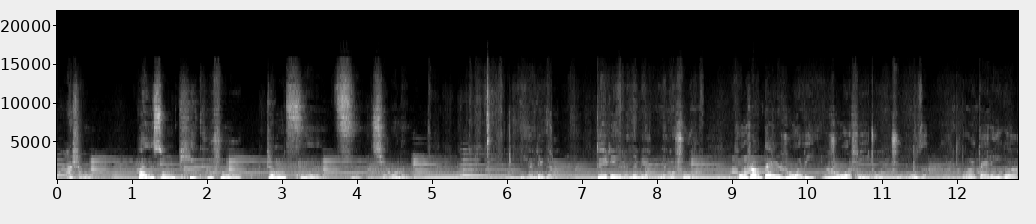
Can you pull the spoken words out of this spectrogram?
麻绳。搬松劈枯树，争似此桥能。你看这个，对这个人的描描述啊，头上戴箬笠，箬是一种竹子啊，头上戴着一个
